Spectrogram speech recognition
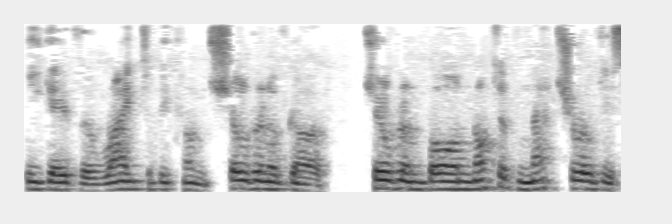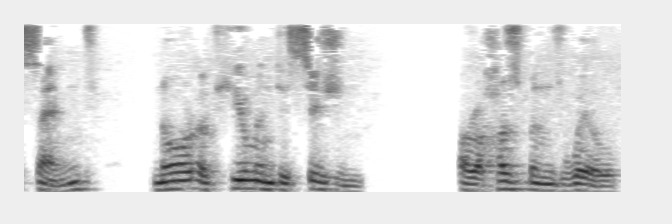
he gave the right to become children of God, children born not of natural descent, nor of human decision or a husband's will,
